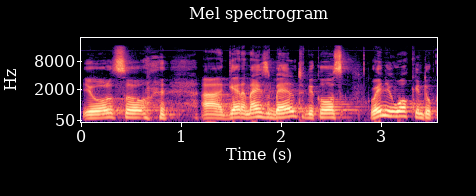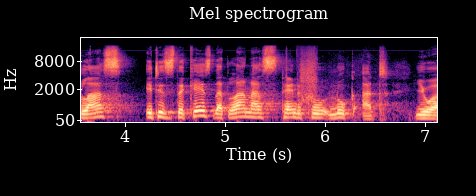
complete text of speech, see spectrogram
You also uh, get a nice belt because when you walk into class, it is the case that learners tend to look at your,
